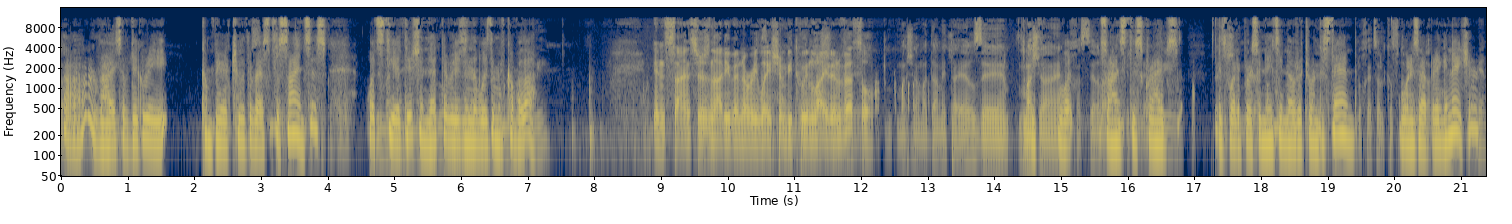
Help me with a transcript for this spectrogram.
uh, rise of degree compared to the rest of the sciences? What's the addition that there is in the wisdom of Kabbalah? In science, there's not even a relation between light and vessel. What science describes is what a person needs in order to understand what is happening in nature.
